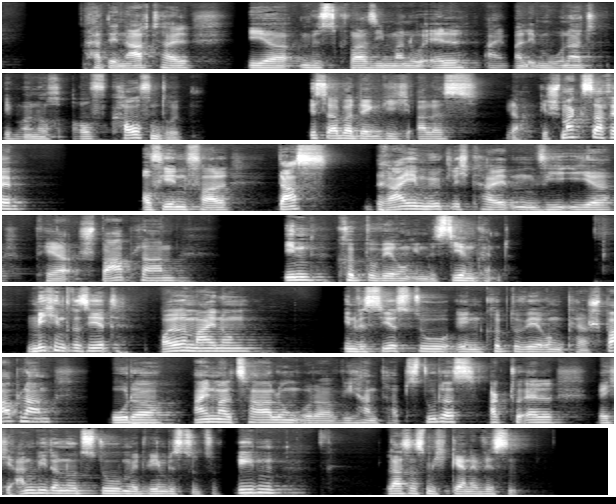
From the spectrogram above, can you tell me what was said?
Hat den Nachteil, ihr müsst quasi manuell einmal im Monat immer noch auf Kaufen drücken. Ist aber, denke ich, alles ja, Geschmackssache. Auf jeden Fall das drei Möglichkeiten, wie ihr per Sparplan in Kryptowährung investieren könnt. Mich interessiert eure Meinung. Investierst du in Kryptowährung per Sparplan oder Einmalzahlung oder wie handhabst du das aktuell? Welche Anbieter nutzt du? Mit wem bist du zufrieden? Lass es mich gerne wissen.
